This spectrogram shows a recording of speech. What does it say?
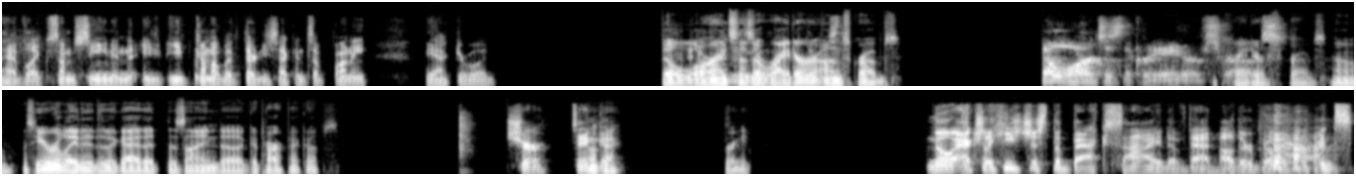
have like some scene, and he'd he'd come up with thirty seconds of funny. The actor would. Bill Lawrence is a writer on Scrubs. Bill Lawrence is the creator of Scrubs. creator of Scrubs. Oh, is he related to the guy that designed uh, guitar pickups? Sure, same Okay. guy. Great. No, actually, he's just the backside of that other Bill Lawrence.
